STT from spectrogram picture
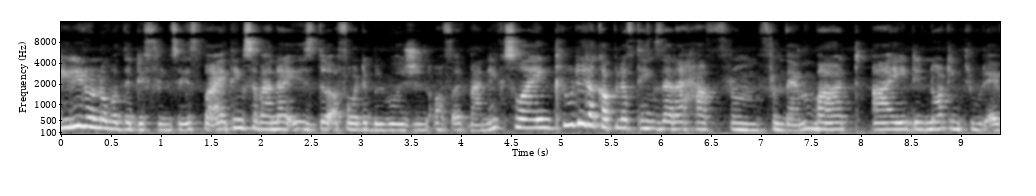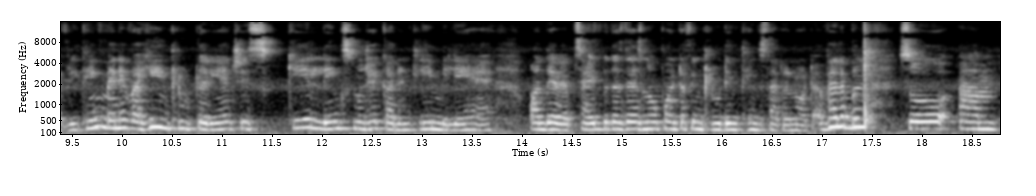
really don't know what the difference is, but I think Savana is the affordable version of Urbanic. So I included a couple of things that I have from, from them, but I did not include everything. मैंने वही include करी हैं जिसके links मुझे currently मिले हैं on their website because there's no point of including things that are not available. So um,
